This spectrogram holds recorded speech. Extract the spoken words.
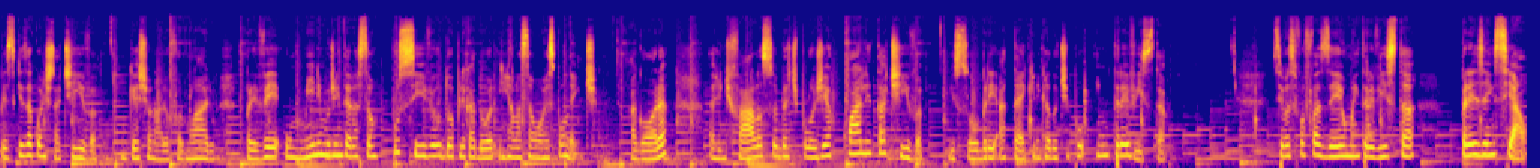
pesquisa quantitativa, um questionário ou formulário, prevê o mínimo de interação possível do aplicador em relação ao respondente. Agora, a gente fala sobre a tipologia qualitativa e sobre a técnica do tipo entrevista. Se você for fazer uma entrevista presencial,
